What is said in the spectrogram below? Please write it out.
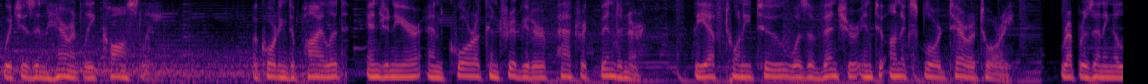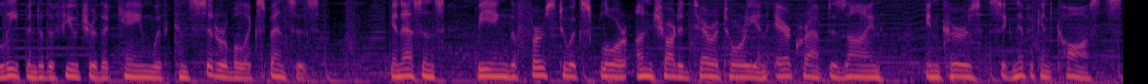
which is inherently costly. According to pilot, engineer, and Quora contributor Patrick Bindner, the F-22 was a venture into unexplored territory, representing a leap into the future that came with considerable expenses, in essence, being the first to explore uncharted territory in aircraft design incurs significant costs,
